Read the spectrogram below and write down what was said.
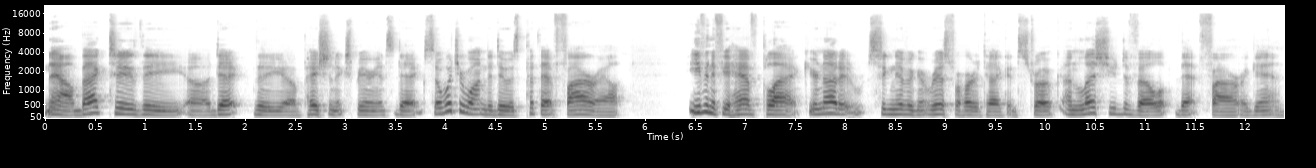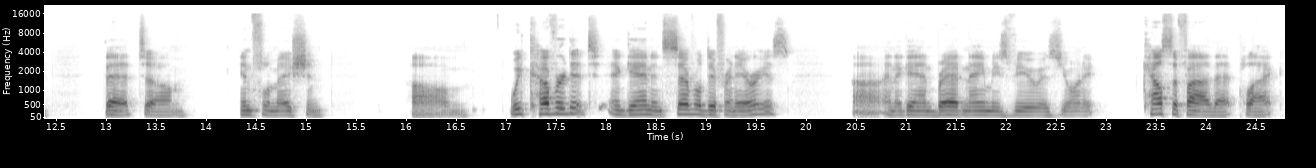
Now back to the uh, deck, the uh, patient experience deck. So what you're wanting to do is put that fire out. Even if you have plaque, you're not at significant risk for heart attack and stroke unless you develop that fire again, that um, inflammation. Um, we covered it again in several different areas. Uh, and again, Brad and Amy's view is you want to calcify that plaque,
